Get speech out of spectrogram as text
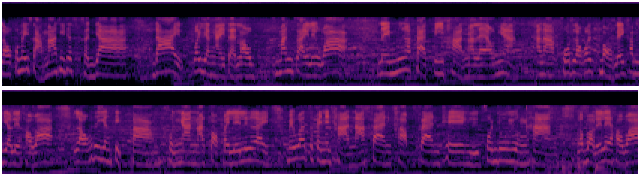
เราก็ไม่สามารถที่จะสัญญาได้ว่ายังไงแต่เรามั่นใจเลยว่า ในเมื่อ 8 ปีผ่านมาแล้วเนี่ยอนาคตเราก็บอกได้คำเดียวเลยค่ะว่า เราก็จะยังติดตามผลงานนัดต่อไปเรื่อยๆ ไม่ว่าจะเป็นในฐานะแฟนคลับ แฟนเพลง หรือคนดูอยู่ห่างๆเราบอกได้เลยค่ะว่า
